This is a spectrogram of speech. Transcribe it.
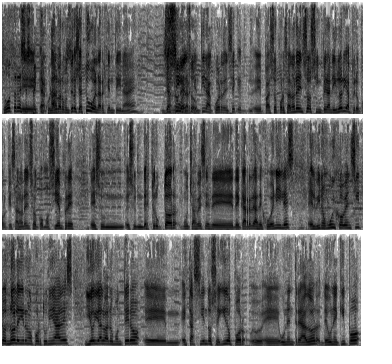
Tuvo tres Eh, espectaculares. Álvaro Montero ya estuvo en la Argentina, ¿eh? Ya estuvo en Lorenzo. Argentina, acuérdense que eh, pasó por San Lorenzo sin pena ni gloria, pero porque San Lorenzo, como siempre, es un, es un destructor muchas veces de, de carreras de juveniles. Él vino muy jovencito, no le dieron oportunidades y hoy Álvaro Montero eh, está siendo seguido por eh, un entrenador de un equipo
